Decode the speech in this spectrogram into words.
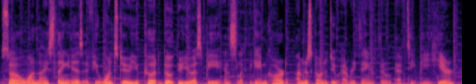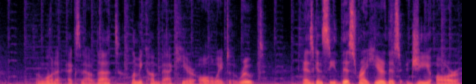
So one nice thing is if you want to, you could go through USB and select the game card. I'm just going to do everything through FTP here. I'm going to exit out of that. Let me come back here all the way to the root. As you can see, this right here, this GRO0,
